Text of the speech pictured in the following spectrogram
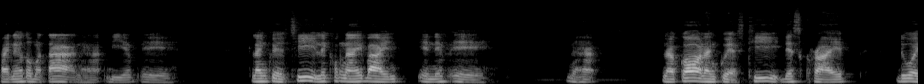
final automata นะฮะ DFA language ที่ recognized by NFA นะฮะ แล้วก็ language ที่ describe ด้วย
